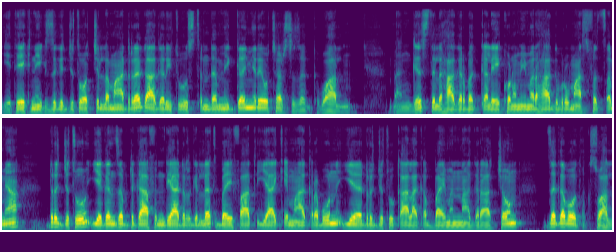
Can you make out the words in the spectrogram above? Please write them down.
የቴክኒክ ዝግጅቶችን ለማድረግ አገሪቱ ውስጥ እንደሚገኝ ሬውተርስ ዘግቧል። መንግሥት ለሀገር በቀል የኢኮኖሚ መርሃ ግብሩ ማስፈጸሚያ ድርጅቱ የገንዘብ ድጋፍ እንዲያደርግለት በይፋ ጥያቄ ማቅረቡን የድርጅቱ ቃል አቀባይ መናገራቸውን ዘገባው ጠቅሷል።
